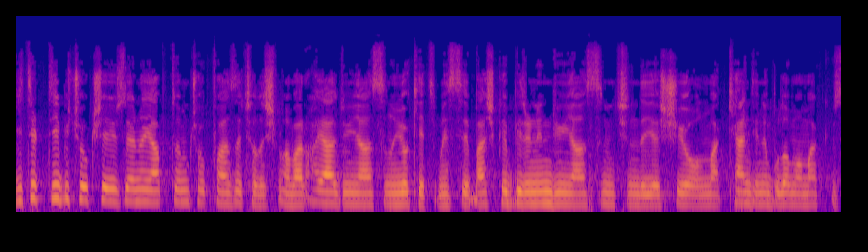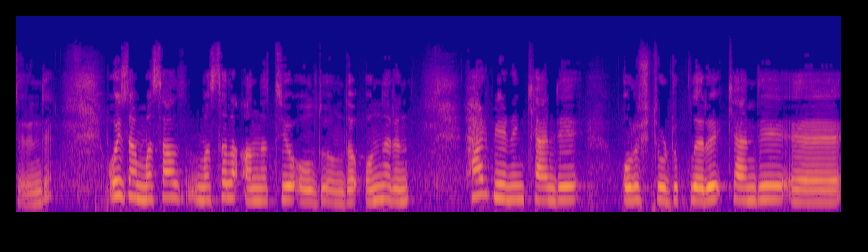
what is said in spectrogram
yitirttiği birçok şey üzerine yaptığım çok fazla çalışma var. Hayal dünyasını yok etmesi, başka birinin dünyasının içinde yaşıyor olmak, kendini bulamamak üzerinde. O yüzden masal masalı anlatıyor olduğumda onların her birinin kendi oluşturdukları kendi e,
